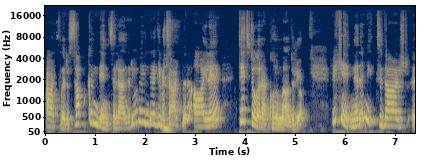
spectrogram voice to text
artıları sapkın diye nitelendiriyor ve LGBT artıları aileye tehdit olarak konumlandırıyor. Peki neden iktidar, e,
